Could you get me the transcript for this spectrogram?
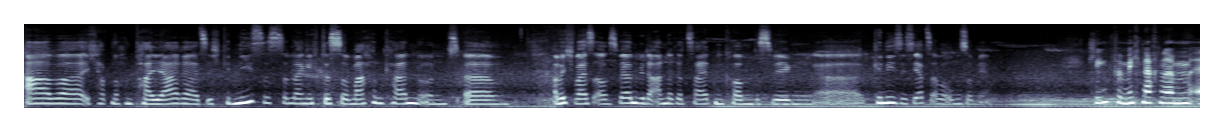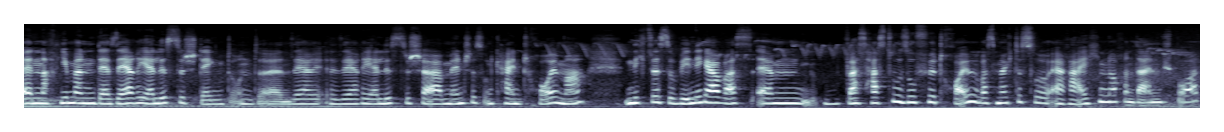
Aber ich habe noch ein paar Jahre, also ich genieße es, solange ich das so machen kann. Und ähm, aber ich weiß auch, es werden wieder andere Zeiten kommen, deswegen äh, genieße ich es jetzt aber umso mehr klingt für mich nach einem äh, nach jemandem, der sehr realistisch denkt und äh, sehr sehr realistischer Mensch ist und kein Träumer. Nichtsdestoweniger, was ähm, was hast du so für Träume? Was möchtest du erreichen noch in deinem Sport?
